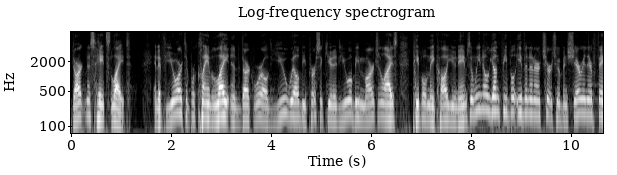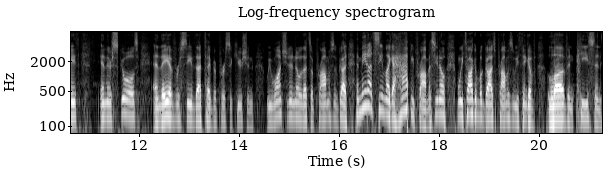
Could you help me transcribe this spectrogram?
darkness hates light. And if you are to proclaim light in a dark world, you will be persecuted. You will be marginalized. People may call you names. And we know young people, even in our church, who have been sharing their faith in their schools, and they have received that type of persecution. We want you to know that's a promise of God. It may not seem like a happy promise. You know, when we talk about God's promises, we think of love and peace and,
